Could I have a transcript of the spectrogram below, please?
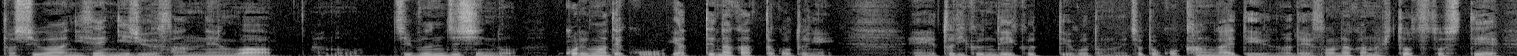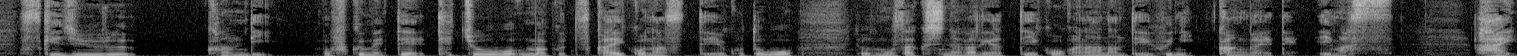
私は2023年はあの自分自身のこれまでこうやってなかったことに、えー、取り組んでいくっていうこともねちょっとこう考えているのでその中の一つとしてスケジュール管理も含めて手帳をうまく使いこなすっていうことをちょっと模索しながらやっていこうかななんていうふうに考えています。はい。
